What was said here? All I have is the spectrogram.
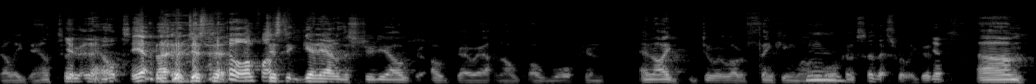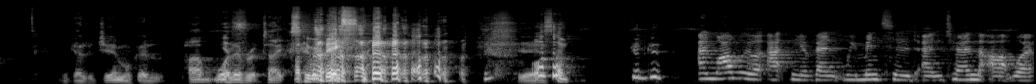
belly down too. Yeah. It helps. Yeah. but uh, just to, just to get out of the studio, I'll, I'll go out and I'll, I'll walk and and I do a lot of thinking while I'm Mm. walking, so that's really good. Yeah. Um, and go to gym or go to the pub, whatever it takes. Whatever it takes. yeah. Awesome. Good, good. And while we were at the event, we minted and turned the artwork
